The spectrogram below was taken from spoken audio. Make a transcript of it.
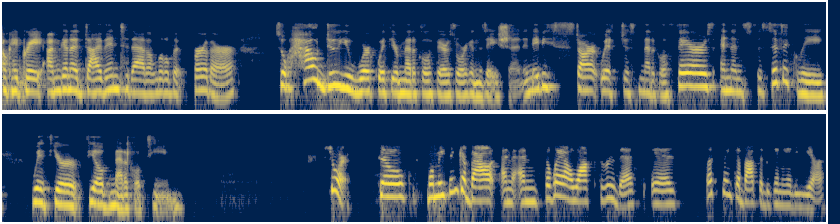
Okay, great. I'm going to dive into that a little bit further. So, how do you work with your medical affairs organization? And maybe start with just medical affairs and then specifically with your field medical team. Sure. So, when we think about, and, and the way I'll walk through this is let's think about the beginning of the year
